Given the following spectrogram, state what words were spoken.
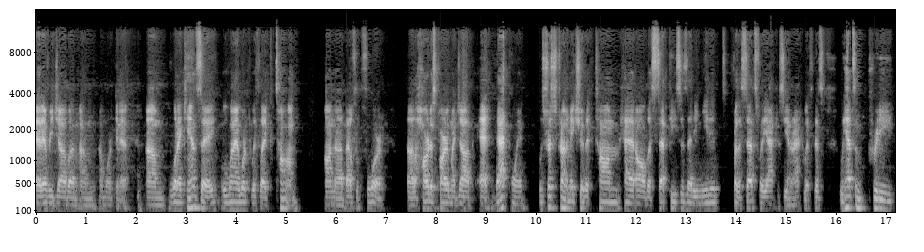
at every job I'm, I'm, I'm working at. Um, what I can say, when I worked with like Tom on uh, Battlefield 4, uh, the hardest part of my job at that point was just trying to make sure that Tom had all the set pieces that he needed for the sets for the actors to interact with, because we had some pretty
